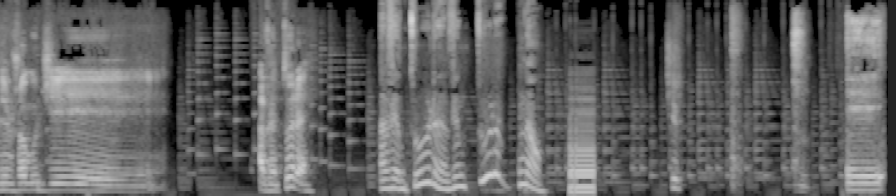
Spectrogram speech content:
Ele é um jogo de. Aventura? Aventura? Aventura? Não. É,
